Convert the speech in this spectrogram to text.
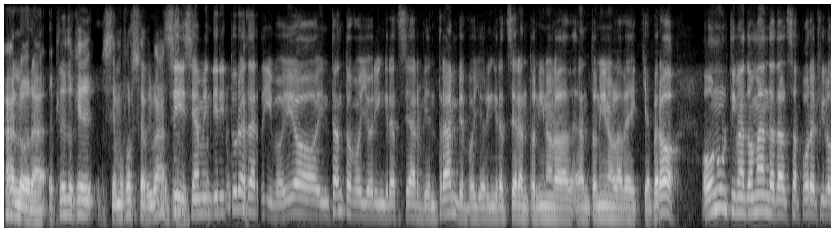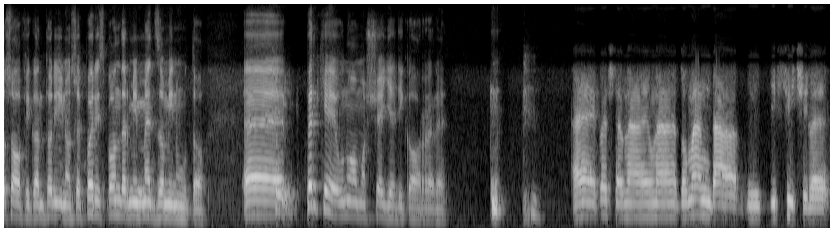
Allora, credo che siamo forse arrivati. Sì, siamo addirittura d'arrivo. Io intanto voglio ringraziarvi entrambi e voglio ringraziare Antonino, Antonino Lavecchia, però ho un'ultima domanda dal sapore filosofico, Antonino, se puoi rispondermi in mezzo minuto. Eh, sì. Perché un uomo sceglie di correre? Eh, questa è una, è una domanda difficile,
